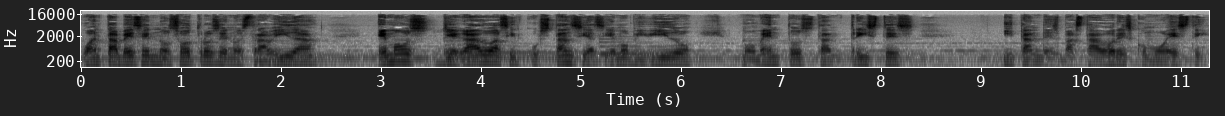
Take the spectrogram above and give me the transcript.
¿Cuántas veces nosotros en nuestra vida hemos llegado a circunstancias y hemos vivido momentos tan tristes y tan devastadores como este?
